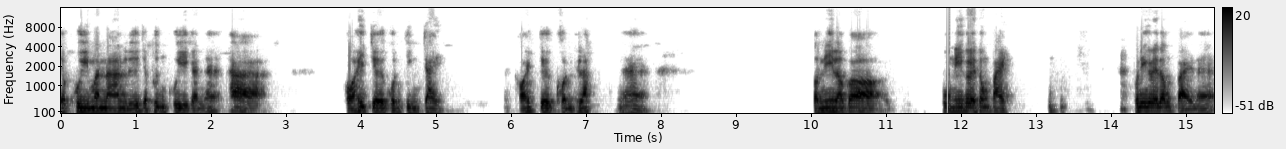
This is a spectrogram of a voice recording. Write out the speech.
จะคุยมานานหรือจะเพิ่งคุยกันนะถ้าขอให้เจอคนจริงใจ ขอให้เจอคนที่รักนะฮะตอนนี้เราก็พรุ่งนี้ก็เลยต้องไปพรุ่งนี้ก็เลยต้องไปนะฮะ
